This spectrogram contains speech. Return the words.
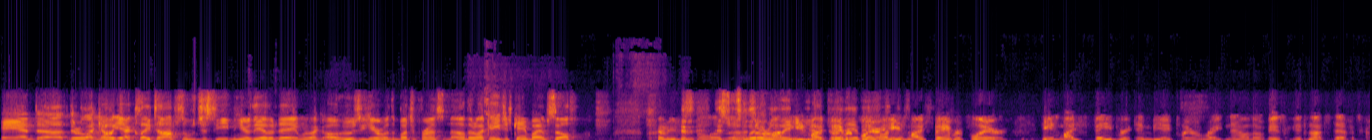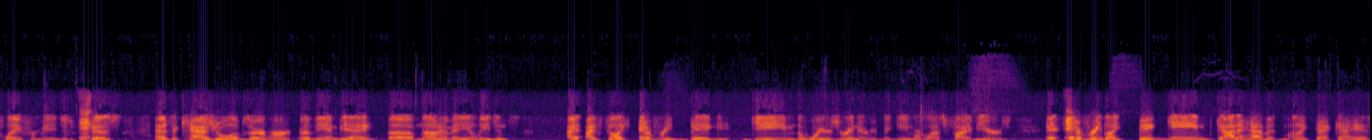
and uh, they're like, "Oh yeah, Klay Thompson was just eating here the other day." We're like, "Oh, who's he here with a bunch of friends?" No, they're like, "He just came by himself." I mean, this, I this was literally Uh, he's know, my favorite player. He's my favorite player. He's my favorite NBA player right now, though. It's, it's not Steph, it's Klay for me. Eh. Just because, as a casual observer of the NBA, uh, not have any allegiance, I, I feel like every big game, the Warriors are in every big game over the last five years, and every like big game, gotta have it. Like that guy is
